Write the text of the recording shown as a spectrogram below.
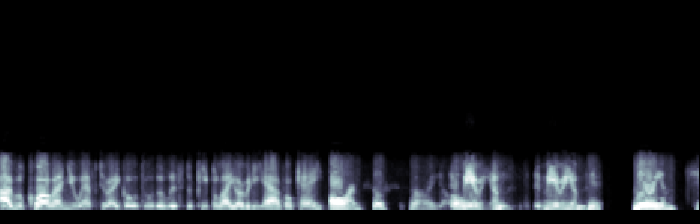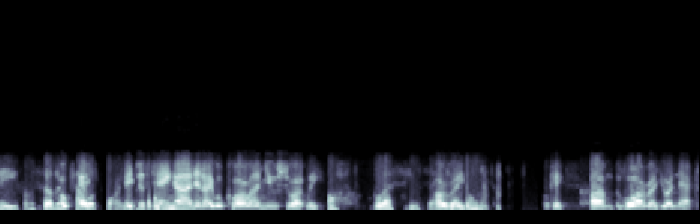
I will call on you after I go through the list of people I already have, okay? Oh, I'm so sorry. Oh, Miriam? Is it Miriam? Mir- Miriam G from Southern okay. California. Hey, just hang on and I will call on you shortly. Oh, bless you. Thank All you right. so okay. Um, Laura, you're next.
